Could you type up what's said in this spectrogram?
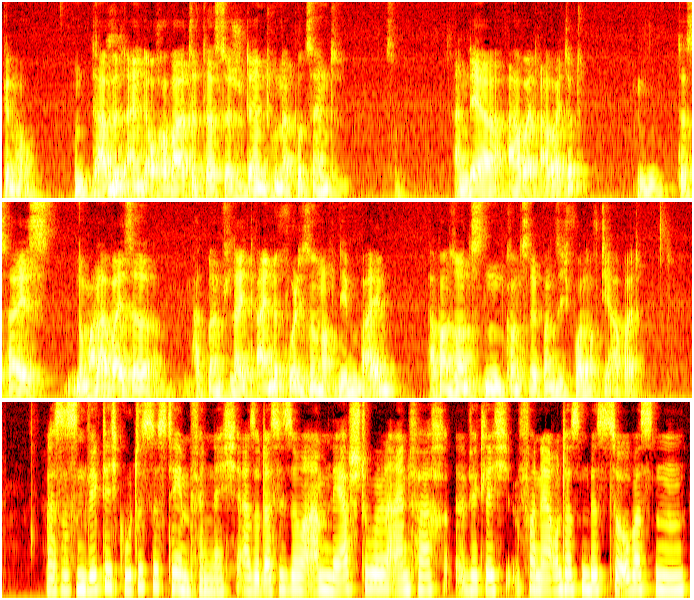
Genau. Und da mhm. wird eigentlich auch erwartet, dass der Student 100% an der Arbeit arbeitet. Das heißt, normalerweise hat man vielleicht eine Vorlesung noch nebenbei, aber ansonsten konzentriert man sich voll auf die Arbeit. Das ist ein wirklich gutes System, finde ich. Also, dass sie so am Lehrstuhl einfach wirklich von der untersten bis zur obersten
